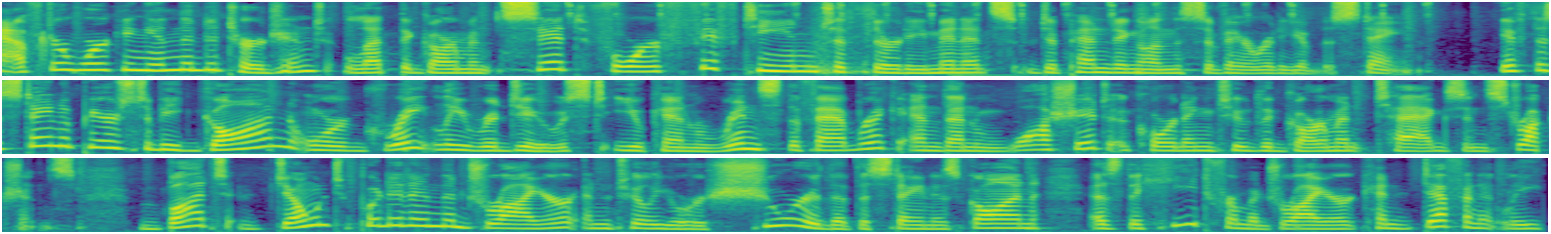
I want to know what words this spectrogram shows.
After working in the detergent, let the garment sit for 15 to 30 minutes, depending on the severity of the stain. If the stain appears to be gone or greatly reduced, you can rinse the fabric and then wash it according to the garment tag's instructions. But don't put it in the dryer until you're sure that the stain is gone, as the heat from a dryer can definitely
